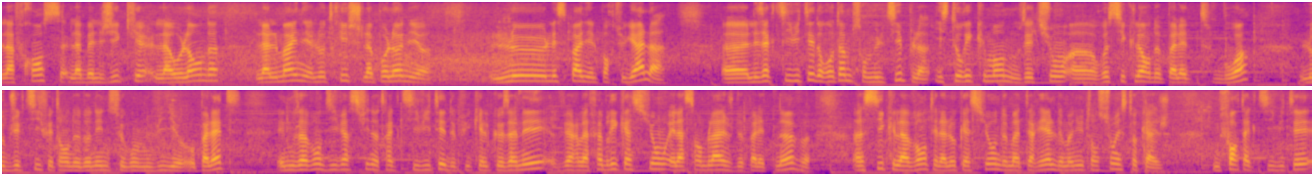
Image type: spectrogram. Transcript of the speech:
la France, la Belgique, la Hollande, l'Allemagne, l'Autriche, la Pologne, l'Espagne et le Portugal. Euh, les activités de Rotom sont multiples. Historiquement, nous étions un recycleur de palettes bois l'objectif étant de donner une seconde vie aux palettes. Et nous avons diversifié notre activité depuis quelques années vers la fabrication et l'assemblage de palettes neuves, ainsi que la vente et la location de matériel de manutention et stockage. Une forte activité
